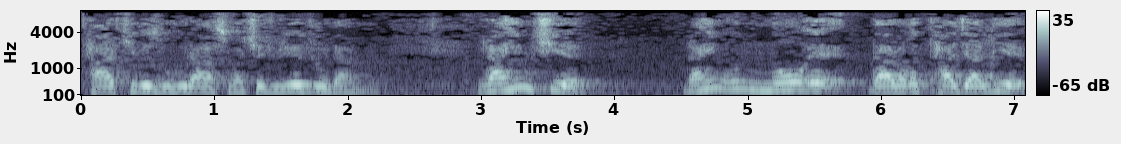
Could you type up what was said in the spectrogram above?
ترکیب ظهور اسما چجوری جور در. رحیم چیه؟ رحیم اون نوع در واقع تجلیه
